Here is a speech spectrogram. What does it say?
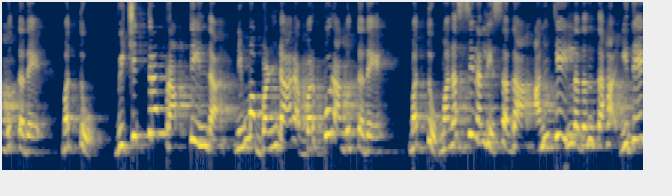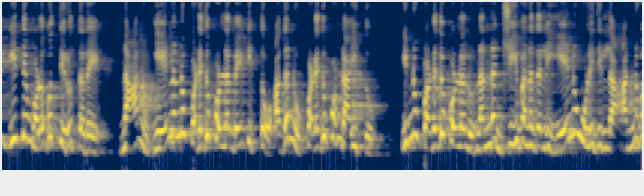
ಆಗುತ್ತದೆ ಮತ್ತು ವಿಚಿತ್ರ ಪ್ರಾಪ್ತಿಯಿಂದ ನಿಮ್ಮ ಭಂಡಾರ ಭರ್ಪೂರಾಗುತ್ತದೆ. ಮತ್ತು ಮನಸ್ಸಿನಲ್ಲಿ ಸದಾ ಅಂತ್ಯ ಇಲ್ಲದಂತಹ ಇದೇ ಗೀತೆ ಮೊಳಗುತ್ತಿರುತ್ತದೆ. ನಾನು ಏನನ್ನು ಪಡೆದುಕೊಳ್ಳಬೇಕಿತ್ತೋ ಅದನ್ನು ಪಡೆದುಕೊಂಡಾಯಿತು. ಇನ್ನು ಪಡೆದುಕೊಳ್ಳಲು ನನ್ನ ಜೀವನದಲ್ಲಿ ಏನೂ ಉಳಿದಿಲ್ಲ ಅನ್ನುವ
